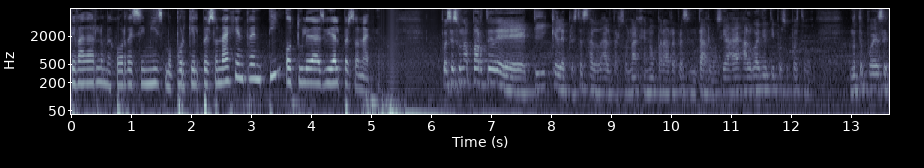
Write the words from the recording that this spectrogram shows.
te va a dar lo mejor de sí mismo, porque el personaje entra en ti o tú le das vida al personaje. Pues es una parte de ti que le prestas al, al personaje, ¿no? Para representarlo. O sea, algo hay de ti, por supuesto. No te puedes eh,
